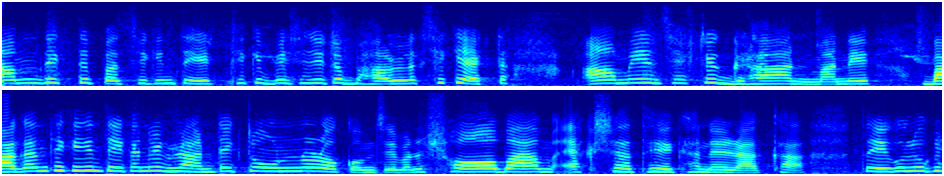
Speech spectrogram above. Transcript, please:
আম দেখতে পাচ্ছি কিন্তু এর থেকে বেশি যেটা ভালো লাগছে কি একটা আমের যে একটা ঘ্রাণ মানে বাগান থেকে কিন্তু এখানে ঘ্রাণটা একটু অন্যরকম যে মানে সব আম একসাথে এখানে রাখা। তো এগুলো কি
